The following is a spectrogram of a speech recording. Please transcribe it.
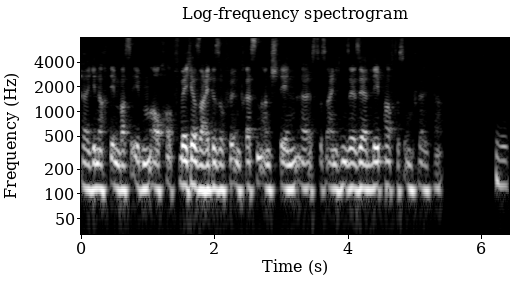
je nachdem, was eben auch auf welcher Seite so für Interessen anstehen, äh, ist das eigentlich ein sehr, sehr lebhaftes Umfeld. Ja. Mhm.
